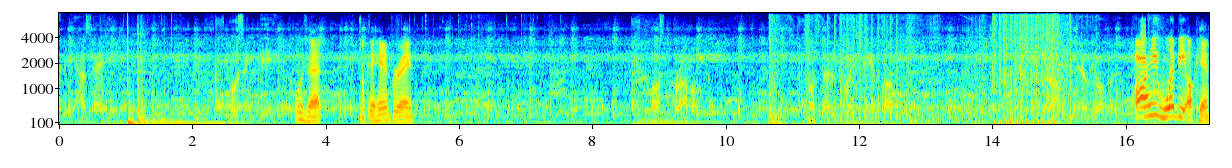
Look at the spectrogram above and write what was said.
Enemy has A. Losing B. What was that? Okay, hand for A. Lost Bravo. Hostile UAV above. The nearly over. Oh, he would be. Okay.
